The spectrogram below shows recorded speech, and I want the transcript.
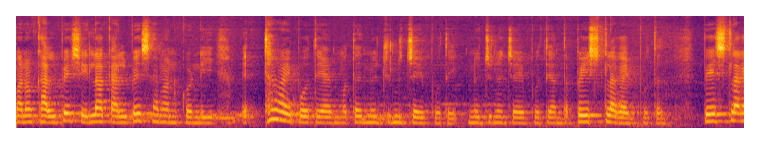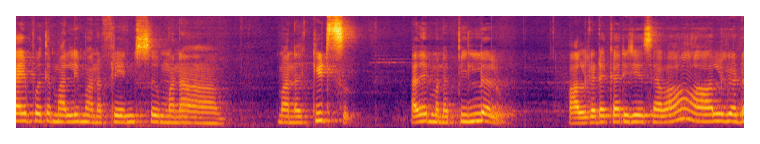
మనం కలిపేసి ఇలా కలిపేసామనుకోండి మెత్తగా అయిపోతాయి అవి మొత్తం నుజ్జు నుజ్జు అయిపోతాయి నుజ్జు నుజ్జు అయిపోతాయి అంత పేస్ట్ లాగా అయిపోతుంది పేస్ట్ లాగా అయిపోతే మళ్ళీ మన ఫ్రెండ్స్ మన మన కిడ్స్ అదే మన పిల్లలు ఆలుగడ్డ కర్రీ చేసావా? ఆలుగడ్డ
